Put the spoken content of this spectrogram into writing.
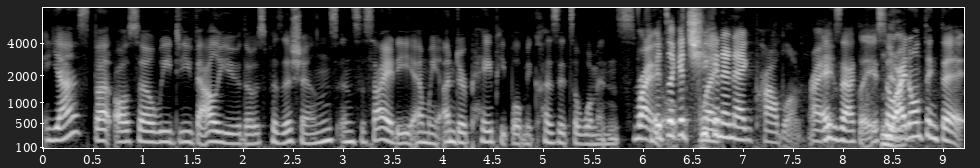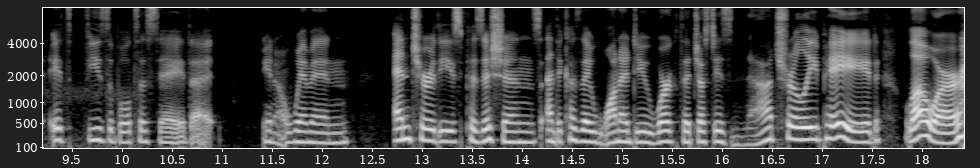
Yes, but also we devalue those positions in society and we underpay people because it's a woman's Right. It's like a field. chicken and egg problem, right? Exactly. So Yeah. I don't think that it's feasible to say that, you know, women enter these positions and because they want to do work that just is naturally paid lower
